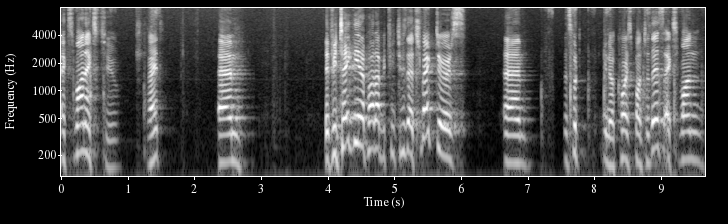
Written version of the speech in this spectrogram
x1, x2, right? Um, if you take the inner product between two such vectors, um, this would you know, correspond to this, x1,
